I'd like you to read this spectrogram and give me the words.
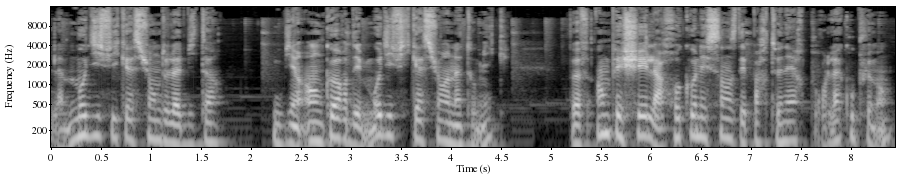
la modification de l'habitat ou bien encore des modifications anatomiques peuvent empêcher la reconnaissance des partenaires pour l'accouplement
